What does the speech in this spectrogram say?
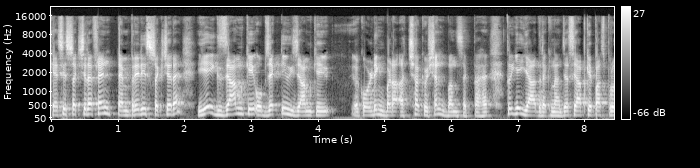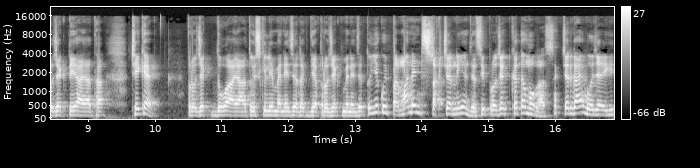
कैसी स्ट्रक्चर है फ्रेंड? टेम्परेरी स्ट्रक्चर है। ये एग्ज़ाम के, ऑब्जेक्टिव एग्ज़ाम के अकॉर्डिंग बड़ा अच्छा क्वेश्चन बन सकता है। तो ये याद रखना, जैसे आपके पास प्रोजेक्ट ये आया था, ठीक है? प्रोजेक्ट दो आया तो इसके लिए मैनेजर रख दिया, प्रोजेक्ट मैनेजर। तो ये कोई परमानेंट स्ट्रक्चर नहीं है, जैसे प्रोजेक्ट खत्म होगा स्ट्रक्चर गायब हो जाएगी,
